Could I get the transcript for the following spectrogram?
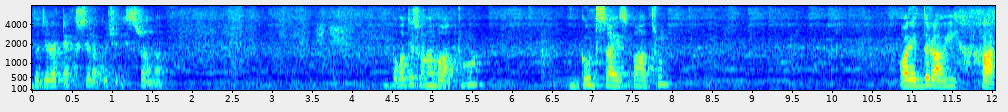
ਦਾ ਜਿਹੜਾ ਟੈਕਸਚਰ ਆ ਕੁਝ ਇਸ ਤਰ੍ਹਾਂ ਦਾ। ਬਹੁਤ ਹੀ ਸੋਹਣਾ ਬਾਥਰੂਮ ਆ। ਗੁੱਡ ਸਾਈਜ਼ ਬਾਥਰੂਮ ਔਰ ਇੱਧਰ ਆ ਗਈ ਹਾਰ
